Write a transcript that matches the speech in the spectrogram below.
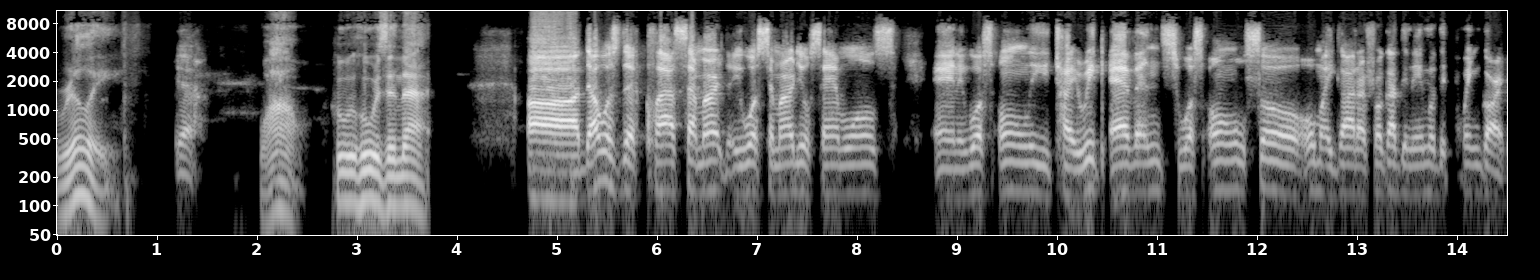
Really? Yeah. Wow. Who who was in that? Uh, that was the class Samar. It was Samardo Samuels, and it was only Tyreke Evans. Was also oh my god, I forgot the name of the point guard.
